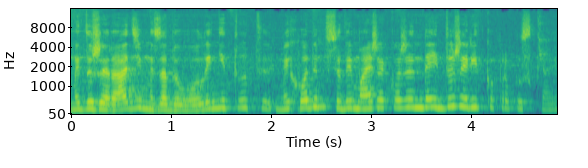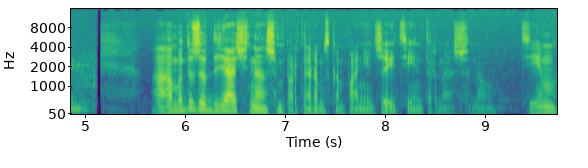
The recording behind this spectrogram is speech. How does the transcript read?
Ми дуже раді, ми задоволені тут. Ми ходимо сюди майже кожен день, дуже рідко пропускаємо. Ми дуже вдячні нашим партнерам з компанії JT International, тим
